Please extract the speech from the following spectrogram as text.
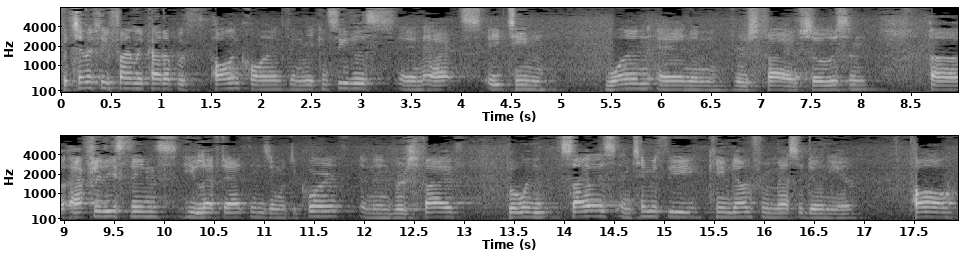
But Timothy finally caught up with Paul in Corinth, and we can see this in Acts 18 1 and in verse 5. So listen. Uh, after these things, he left Athens and went to Corinth. And then verse 5. But when Silas and Timothy came down from Macedonia, Paul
